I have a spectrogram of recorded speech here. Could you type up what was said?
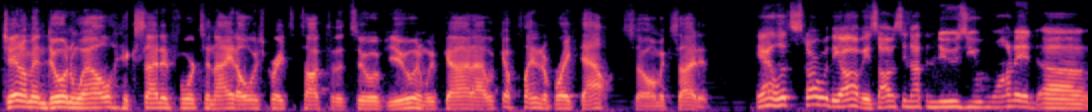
Gentlemen, doing well. Excited for tonight. Always great to talk to the two of you, and we've got uh, we've got plenty to break down. So I'm excited. Yeah, let's start with the obvious. Obviously, not the news you wanted, uh,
